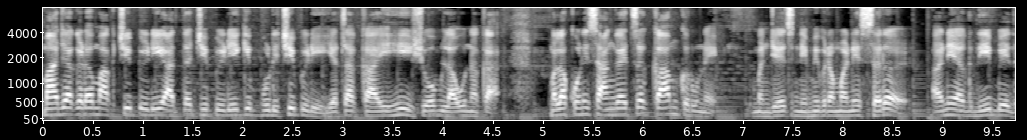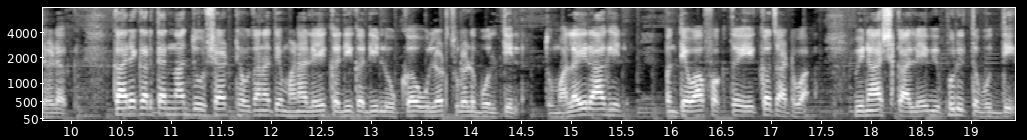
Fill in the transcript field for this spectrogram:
माझ्याकडं मागची पिढी आताची पिढी की पुढची पिढी याचा काहीही हिशोब लावू नका. मला कोणी सांगायचं काम करू नये. म्हणजेच नेहमीप्रमाणे सरळ आणि अगदी बेधडक. कार्यकर्त्यांना जोशात ठेवताना ते म्हणाले कधी कधी लोक उलटसुलट बोलतील. तुम्हालाही राग येईल. पण तेव्हा फक्त एकच आठवा. विनाशकाले विपरीत बुद्धी.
